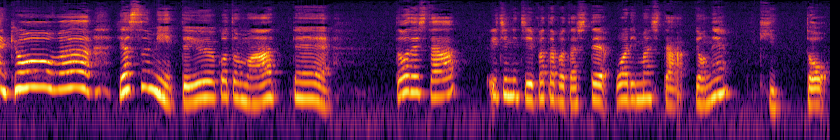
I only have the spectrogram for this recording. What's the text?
ね今日は休みっていうこともあってどうでした？一日バタバタして終わりましたよね？きっと。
